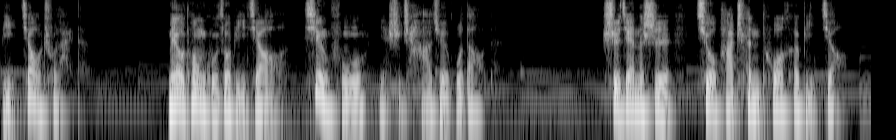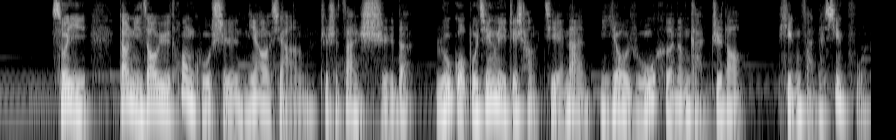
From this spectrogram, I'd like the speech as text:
比较出来的，没有痛苦做比较，幸福也是察觉不到的。世间的事就怕衬托和比较。所以，当你遭遇痛苦时，你要想这是暂时的。如果不经历这场劫难，你又如何能感知到平凡的幸福呢？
